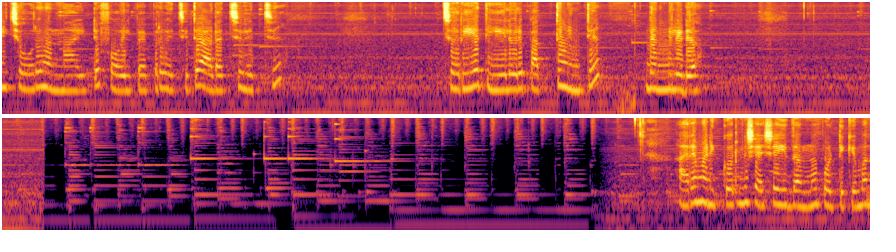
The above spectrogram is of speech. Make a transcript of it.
ഈ ചോറ് നന്നായിട്ട് ഫോയിൽ പേപ്പർ വെച്ചിട്ട് അടച്ച് വെച്ച് ചെറിയ തീയിൽ ഒരു പത്ത് മിനിറ്റ് ദമ്മിലിടുക. അരമണിക്കൂറിന് ശേഷം ഈ ദമ്മ് പൊട്ടിക്കുമ്പോൾ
